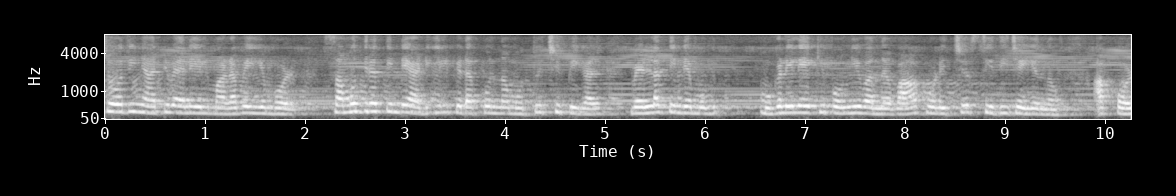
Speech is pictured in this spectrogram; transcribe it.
ചോതി ഞാറ്റുവേലയിൽ മഴ പെയ്യുമ്പോൾ സമുദ്രത്തിന്റെ അടിയിൽ കിടക്കുന്ന മുത്തുച്ചിപ്പികൾ വെള്ളത്തിന്റെ മുകളിലേക്ക് പൊങ്ങി വന്ന് വാ പൊളിച്ച് സ്ഥിതി ചെയ്യുന്നു. അപ്പോൾ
